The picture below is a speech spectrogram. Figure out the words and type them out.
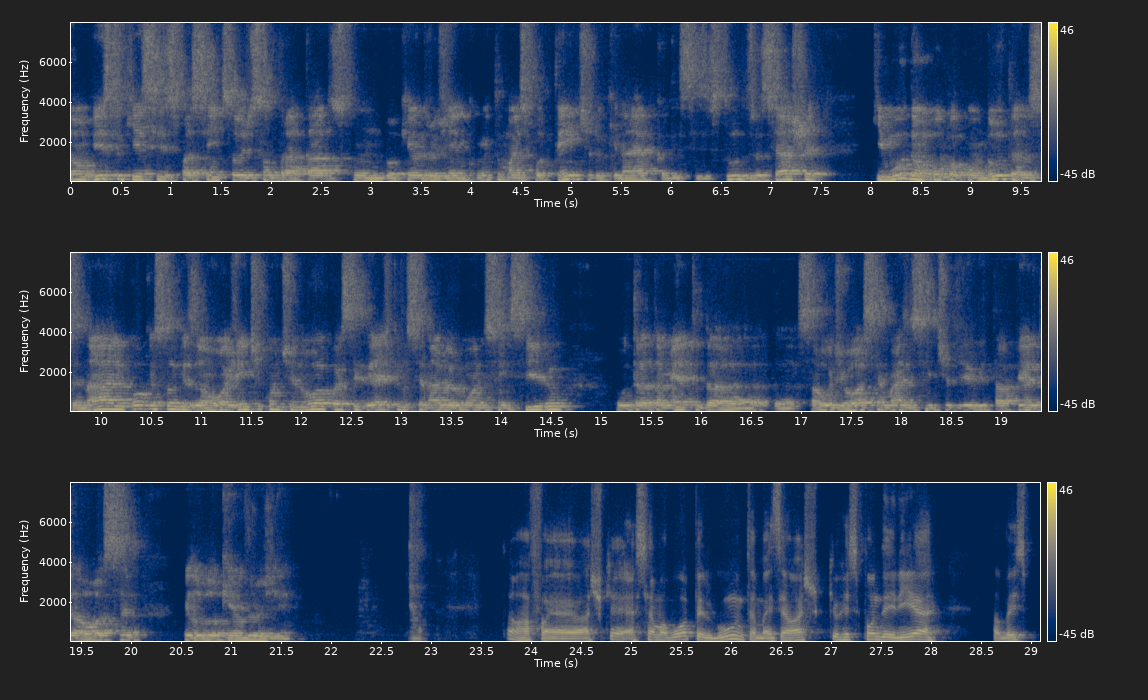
Então, visto que esses pacientes hoje são tratados com um bloqueio androgênico muito mais potente do que na época desses estudos, você acha que muda um pouco a conduta no cenário? Qual é a sua visão? Ou a gente continua com essa ideia de que no cenário hormônio sensível o tratamento da, da saúde óssea é mais no sentido de evitar a perda óssea pelo bloqueio androgênico? Então, Rafael, eu acho que essa é uma boa pergunta, mas eu acho que eu responderia talvez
